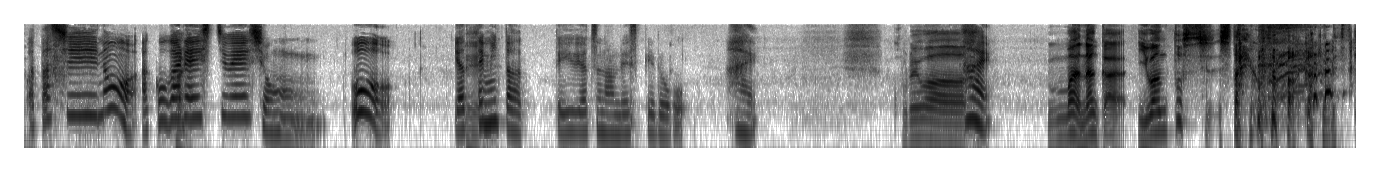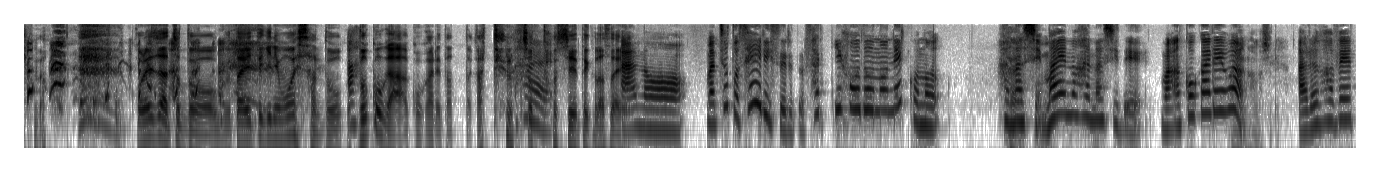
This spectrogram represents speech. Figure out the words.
私の憧れシチュエーションをやってみたっていうやつなんですけど、はい。これははい。まあなんか言わんとししたいことはわかるんですけど。これじゃあちょっと具体的に萌さんどあ。どこが憧れだったかっていうのをちょっと教えてください、あの、まあ、ちょっと整理すると、先ほどのね、この話、前の話で、まあ、憧れはアルファベ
